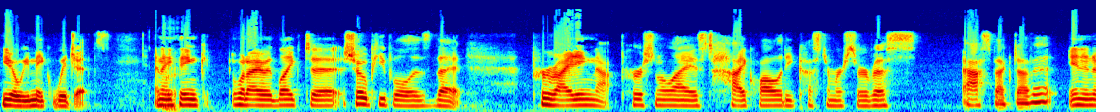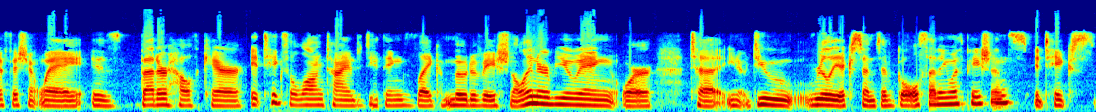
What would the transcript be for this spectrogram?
you know we make widgets and right. i think what i would like to show people is that providing that personalized, high quality customer service aspect of it in an efficient way is better healthcare. It takes a long time to do things like motivational interviewing or to, you know, do really extensive goal setting with patients. It takes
